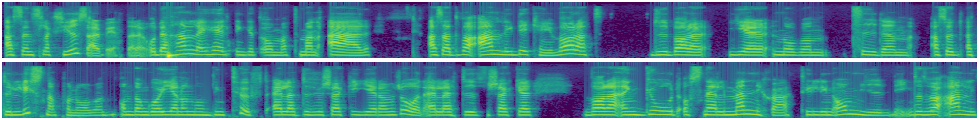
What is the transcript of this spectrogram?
alltså en slags ljusarbetare. Och det handlar ju helt enkelt om att man är, alltså att vara andlig det kan ju vara att du bara ger någon tiden, alltså att du lyssnar på någon om de går igenom någonting tufft eller att du försöker ge dem råd eller att du försöker vara en god och snäll människa till din omgivning. Så att vara andlig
